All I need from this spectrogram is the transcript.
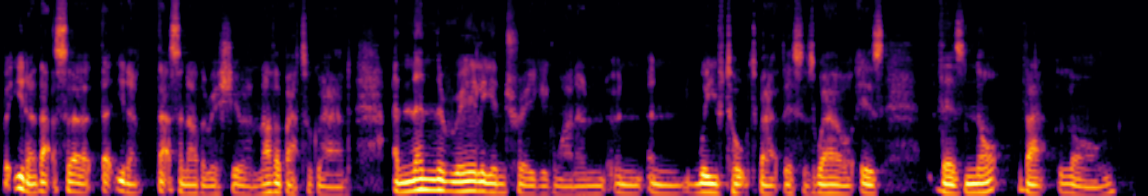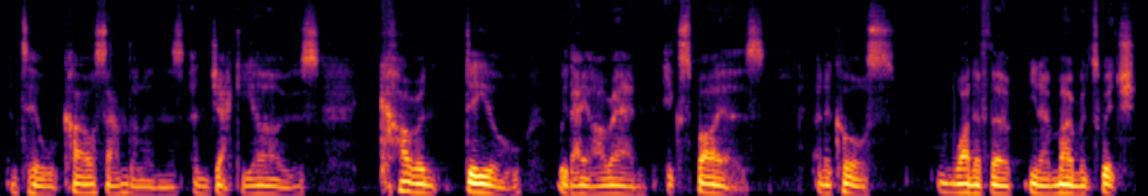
But you know that's a that you know that's another issue and another battleground. And then the really intriguing one, and and and we've talked about this as well, is there's not that long until Kyle Sandilands and Jackie O's current deal with ARN expires. And of course, one of the you know moments which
